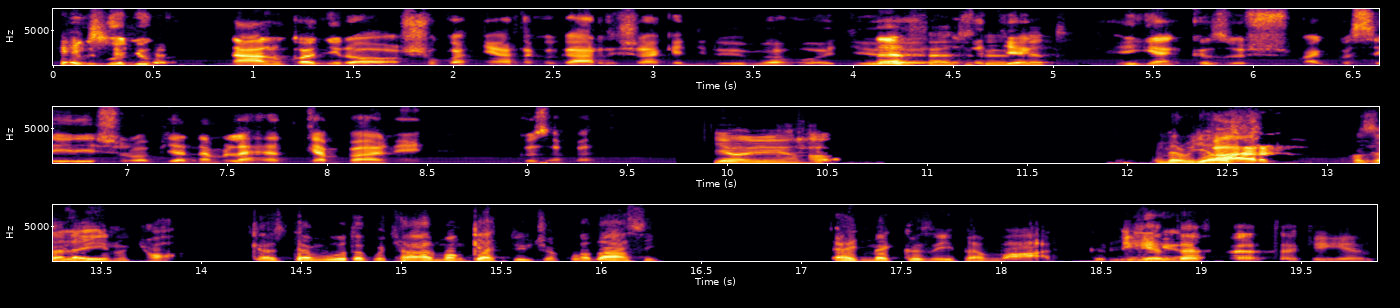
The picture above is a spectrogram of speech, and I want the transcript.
és... Mondjuk nálunk annyira sokat nyertek a gárdisák egy időben, hogy ez egy ilyen, igen, közös megbeszélés alapján nem lehet kempelni közepet. Ja, ja, ja. Ha... Mert ugye Bár... az, az elején, hogyha ketten voltak, vagy hárman, kettő csak vadászik, egy meg középen vár. Körülbelül. Igen, defeltek, igen.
